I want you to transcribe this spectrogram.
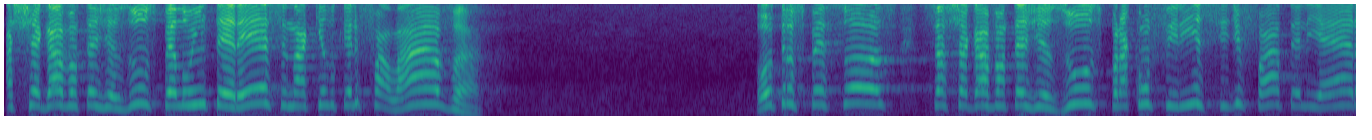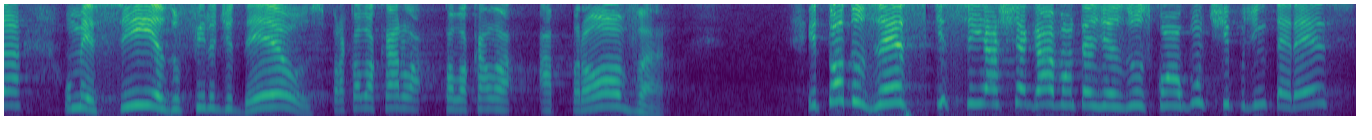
achegavam até Jesus pelo interesse naquilo que ele falava. Outras pessoas se achegavam até Jesus para conferir se de fato ele era o Messias, o Filho de Deus, para colocá-lo colocá à prova. E todos esses que se achegavam até Jesus com algum tipo de interesse,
